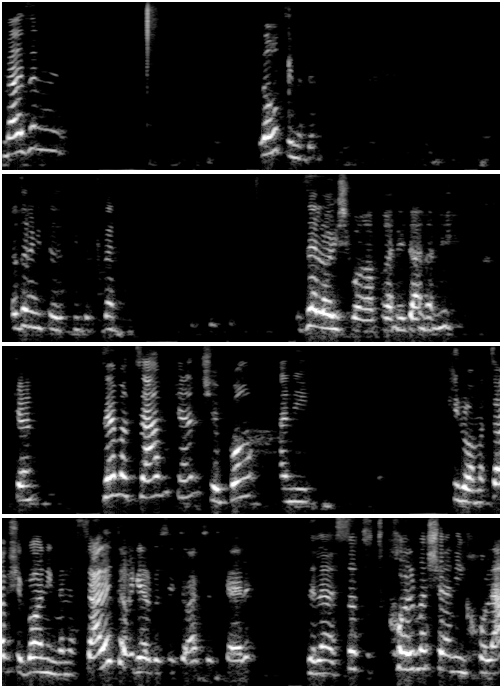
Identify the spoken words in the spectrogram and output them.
ואז הם לא רוצים את זה. אז אני מתעצבנת. זה לא ישבורה פרנידן אני, כן? זה מצב, כן, שבו אני, כאילו המצב שבו אני מנסה לתרגל בסיטואציות כאלה, זה לעשות את כל מה שאני יכולה,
